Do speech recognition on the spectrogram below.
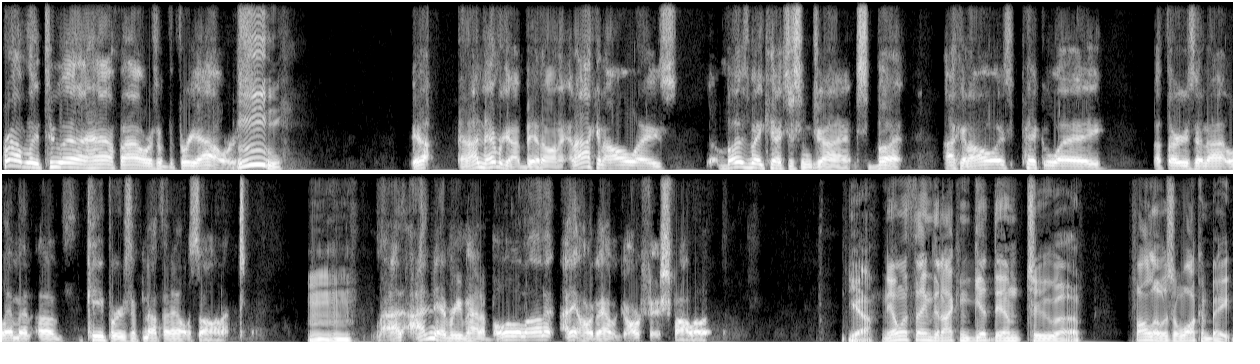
probably two and a half hours of the three hours. ooh, Yeah. And I never got bit on it. And I can always buzzbait catches some giants, but I can always pick away a Thursday night limit of keepers if nothing else on it. mm I, I never even had a boil on it. I didn't hardly have a garfish follow it. yeah. The only thing that I can get them to uh, follow is a walking bait.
